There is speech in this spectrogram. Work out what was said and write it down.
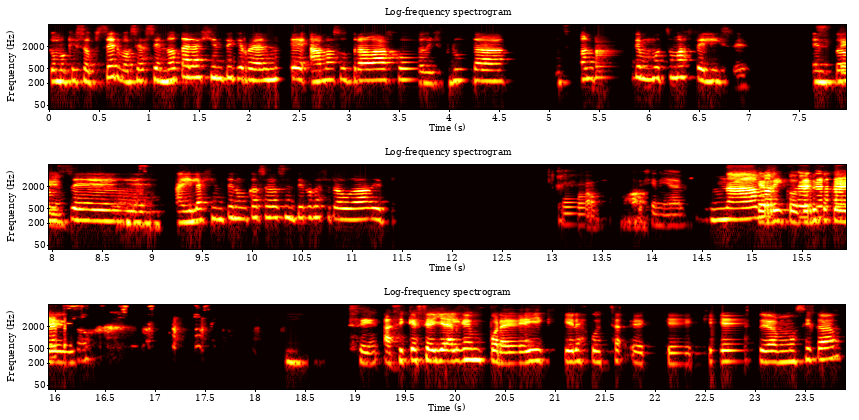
como que se observa, o sea, se nota a la gente que realmente ama su trabajo, lo disfruta, son mucho más felices. Entonces, ahí la gente nunca se va a sentir defraudada de ti. Wow, genial. Nada qué más rico, qué rico que Sí, así que si hay alguien por ahí que quiere escuchar, eh, que quiere estudiar música,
